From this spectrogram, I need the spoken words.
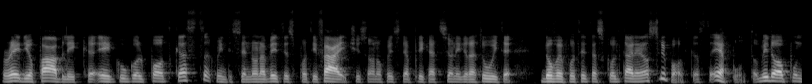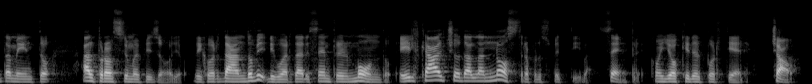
Radio Public e Google Podcast, quindi se non avete Spotify ci sono queste applicazioni gratuite dove potete ascoltare i nostri podcast e appunto vi do appuntamento al prossimo episodio, ricordandovi di guardare sempre il mondo e il calcio dalla nostra prospettiva, sempre con gli occhi del portiere. Ciao!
